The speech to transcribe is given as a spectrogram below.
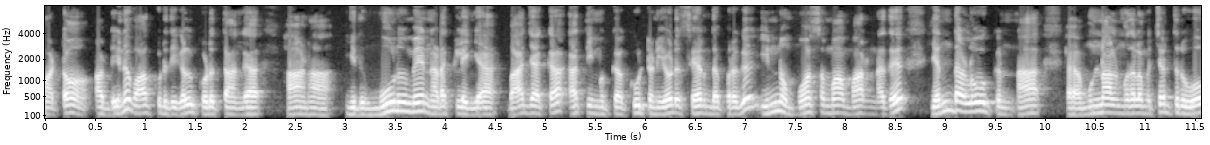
மாட்டோம் அப்படின்னு வாக்குறுதிகள் கொடுத்தாங்க. ஆனா இது மூணுமே நடக்கலைங்க. பாஜக அதிமுக கூட்டணியோடு சேர்ந்த பிறகு இன்னும் மோசமா மாறினது எந்த அளவுக்குன்னா முன்னாள் முதலமைச்சர் திரு ஓ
